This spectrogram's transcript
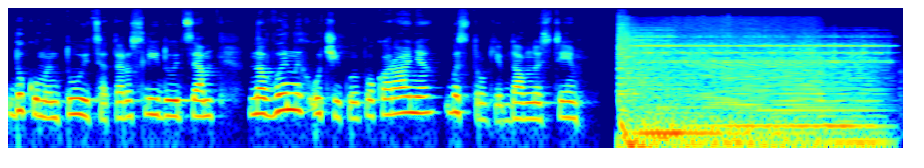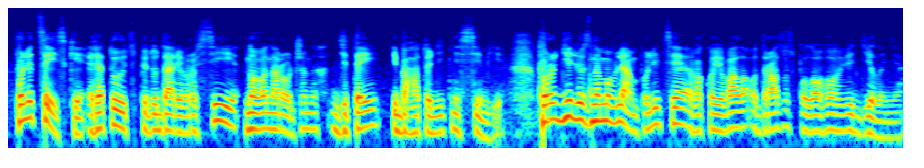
документується та розслідується. На винних очікує покарання без строків давності. Поліцейські рятують з-під ударів Росії новонароджених дітей і багатодітні сім'ї. Породіллю з немовлям поліція евакуювала одразу з пологового відділення,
